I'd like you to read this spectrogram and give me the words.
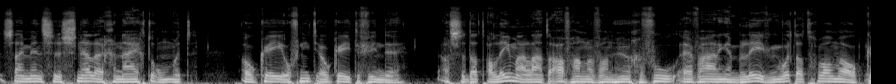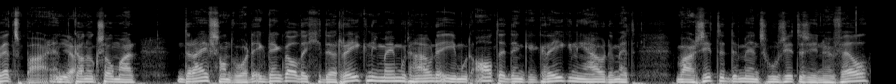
zijn mensen sneller geneigd om het oké of niet oké te vinden als ze dat alleen maar laten afhangen van hun gevoel, ervaring en beleving, wordt dat gewoon wel kwetsbaar. En het kan ook zomaar drijfzand worden. Ik denk wel dat je er rekening mee moet houden. Je moet altijd, denk ik, rekening houden met waar zitten de mensen, hoe zitten ze in hun vel.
